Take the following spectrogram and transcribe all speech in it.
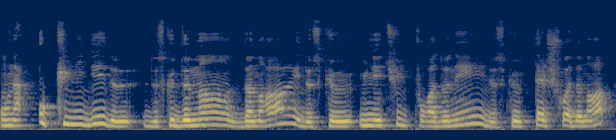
on n'a aucune idée de, ce que demain donnera et de ce qu'une étude pourra donner, de ce que tel choix donnera.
